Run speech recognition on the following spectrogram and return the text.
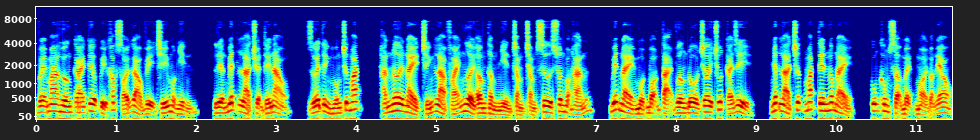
Vệ ma hướng cái kia quỷ khóc sói gào vị trí một nhìn, liền biết là chuyện thế nào, dưới tình huống trước mắt, hắn nơi này chính là phái người âm thầm nhìn chằm chằm sư xuân bọn hắn, biết này một bọn tại vương đô chơi chút cái gì, nhất là trước mắt tên ngốc này, cũng không sợ mệt mỏi đoạn eo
